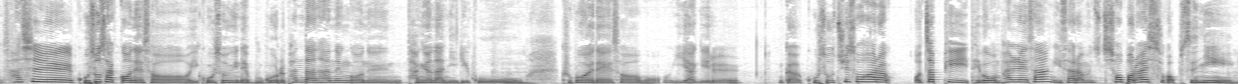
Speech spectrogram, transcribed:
사실 고소 사건에서 이 고소인의 무고를 판단하는 거는 당연한 일이고 음. 그거에 대해서 뭐 이야기를 그러니까 고소 취소하라 어차피 대법원 판례상 이 사람은 처벌을 할 수가 없으니 음, 음.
